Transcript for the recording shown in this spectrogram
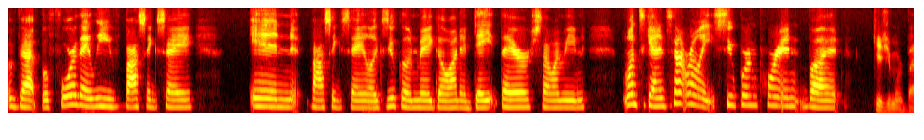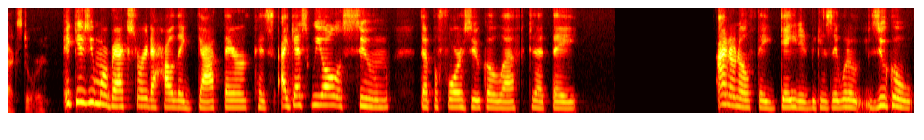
of that before they leave Ba Sing Se in Ba Sing Se, like Zuko and May go on a date there. So I mean, once again, it's not really super important, but gives you more backstory it gives you more backstory to how they got there because i guess we all assume that before zuko left that they i don't know if they dated because they would have zuko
